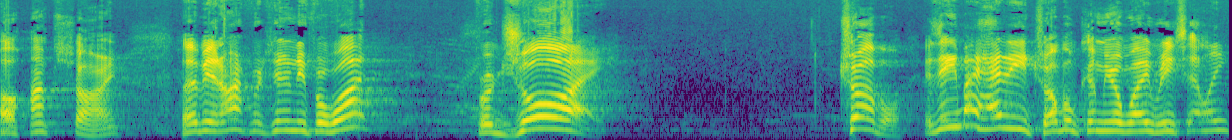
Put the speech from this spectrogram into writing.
Oh, I'm sorry. Let it be an opportunity for what? For joy. Trouble. Has anybody had any trouble come your way recently?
